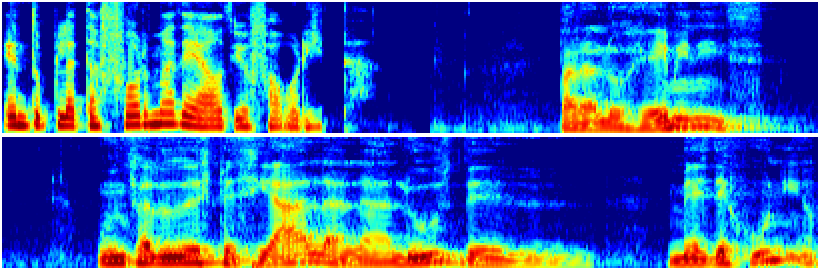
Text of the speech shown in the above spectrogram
en tu plataforma de audio favorita. Para los Géminis, un saludo especial a la luz del mes de junio.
